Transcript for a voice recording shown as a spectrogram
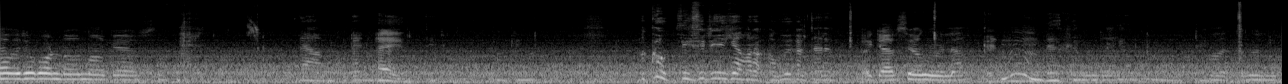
അവർ കൊണ്ടുവന്ന ക്യാമറ. നമുക്ക് കളിച്ചാലോ? ക്യാഷ് വാങ്ങൂല ഉം. ആ, ഇത് നല്ല-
